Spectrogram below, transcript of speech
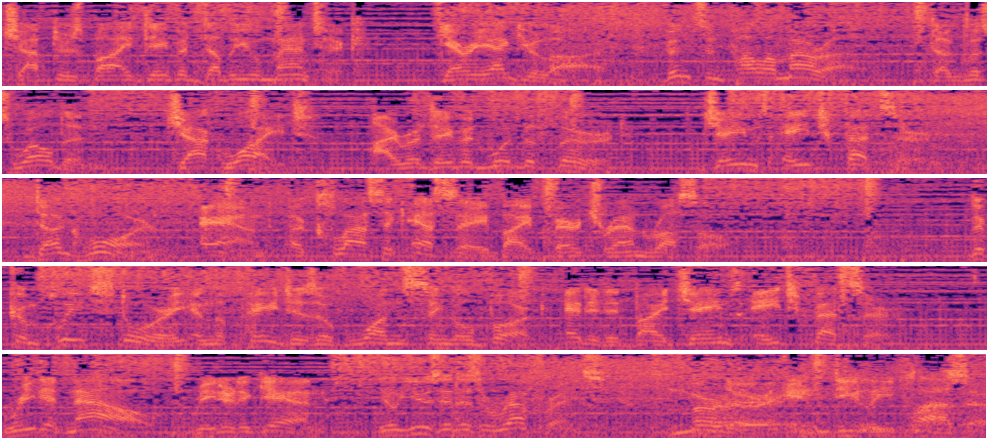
Chapters by David W. Mantik, Gary Aguilar, Vincent Palamara, Douglas Weldon, Jack White, Ira David Wood III, James H. Fetzer, Doug Horne, and a classic essay by Bertrand Russell. The complete story in the pages of one single book, edited by James H. Fetzer. Read it now. Read it again. You'll use it as a reference. Murder in Dealey Plaza.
